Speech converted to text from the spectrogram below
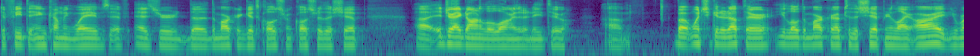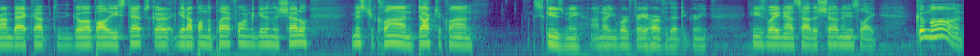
defeat the incoming waves if, as your the the marker gets closer and closer to the ship. Uh, it dragged on a little longer than it needed to. Um, but once you get it up there, you load the marker up to the ship, and you're like, all right, you run back up to go up all these steps, go get up on the platform to get in the shuttle. Mr. Klein, Dr. Klein, excuse me, I know you worked very hard for that degree. He's waiting outside the shuttle, and he's like, come on.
